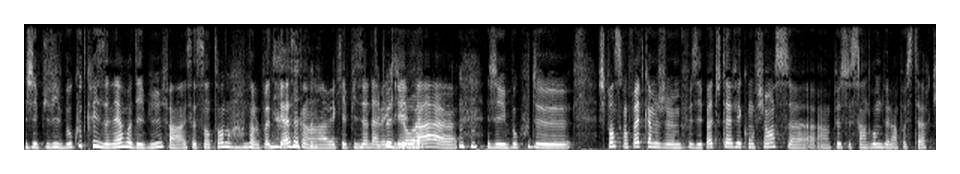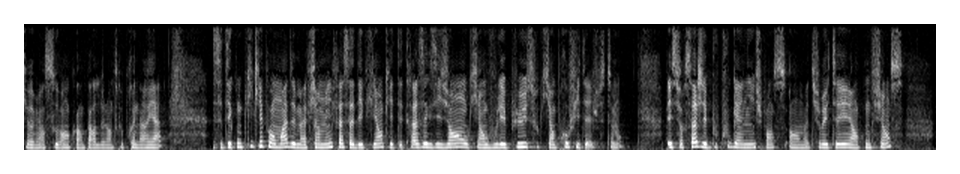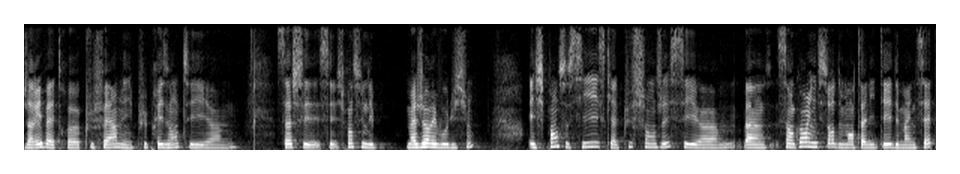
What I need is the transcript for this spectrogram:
j'ai pu vivre beaucoup de crises de nerfs au début, enfin ça s'entend dans, le podcast avec l'épisode avec Eva. j'ai eu beaucoup de. Je pense qu'en fait, comme je me faisais pas tout à fait confiance, un peu ce syndrome de l'imposteur qui revient souvent quand on parle de l'entrepreneuriat. C'était compliqué pour moi de m'affirmer face à des clients qui étaient très exigeants ou qui en voulaient plus ou qui en profitaient justement. Et sur ça, j'ai beaucoup gagné, je pense, en maturité et en confiance. J'arrive à être euh, plus ferme et plus présente et euh, ça, c'est, je pense, une des majeures évolutions. Et je pense aussi, ce qui a le plus changé, c'est euh, ben, encore une histoire de mentalité, de mindset.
